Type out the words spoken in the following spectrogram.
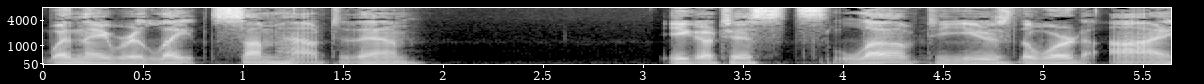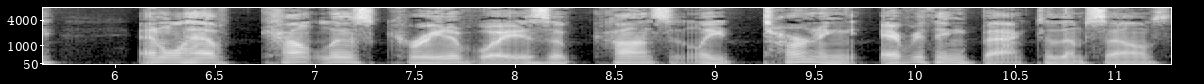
when they relate somehow to them. Egotists love to use the word I and will have countless creative ways of constantly turning everything back to themselves.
